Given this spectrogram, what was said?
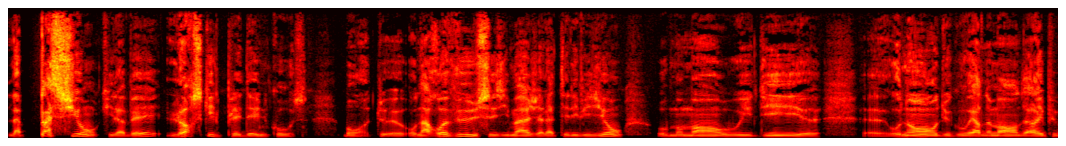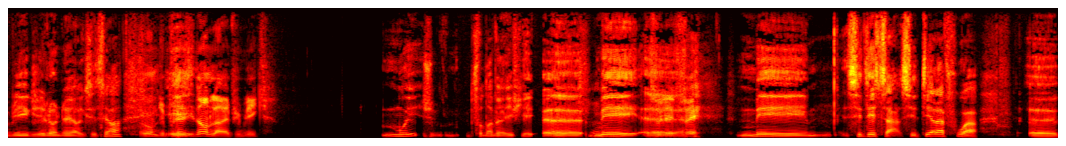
la passion qu'il avait lorsqu'il plaidait une cause. Bon, t- euh, on a revu ces images à la télévision au moment où il dit euh, euh, au nom du gouvernement de la République, j'ai l'honneur, etc. Au nom du Et- président de la République. Oui, il faudra vérifier. Euh, mais Je l'ai euh, fait. mais c'était ça. C'était à la fois euh,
